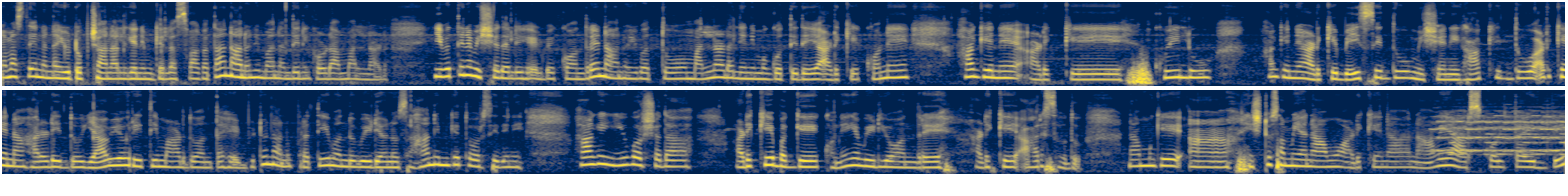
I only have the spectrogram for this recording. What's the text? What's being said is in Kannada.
ನಮಸ್ತೆ, ನನ್ನ ಯೂಟ್ಯೂಬ್ ಚಾನಲ್ಗೆ ನಿಮಗೆಲ್ಲ ಸ್ವಾಗತ. ನಾನು ನಿಮ್ಮ ನಂದಿನಿ ಗೌಡ, ಮಲ್ನಾಡು. ಇವತ್ತಿನ ವಿಷಯದಲ್ಲಿ ಹೇಳಬೇಕು ಅಂದರೆ, ನಾನು ಇವತ್ತು ಮಲೆನಾಡಲ್ಲಿ ನಿಮಗೆ ಗೊತ್ತಿದೆ ಅಡಿಕೆ ಕೊನೆ ಹಾಗೆಯೇ ಅಡಿಕೆ ಕುಯ್ಲು ಹಾಗೆಯೇ ಅಡಿಕೆ ಬೇಯಿಸಿದ್ದು, ಮಿಷನಿಗೆ ಹಾಕಿದ್ದು, ಅಡಿಕೆನ ಹರಡಿದ್ದು ಯಾವ್ಯಾವ ರೀತಿ ಮಾಡ್ದು ಅಂತ ಹೇಳಿಬಿಟ್ಟು ನಾನು ಪ್ರತಿ ಒಂದು ವೀಡಿಯೋನು ಸಹ ನಿಮಗೆ ತೋರಿಸಿದ್ದೀನಿ. ಹಾಗೆ ಈ ವರ್ಷದ ಅಡಿಕೆ ಬಗ್ಗೆ ಕೊನೆಯ ವಿಡಿಯೋ ಅಂದರೆ ಅಡಿಕೆ ಆರಿಸೋದು. ನಮಗೆ ಇಷ್ಟು ಸಮಯ ನಾವು ಅಡಿಕೆನ ನಾವೇ ಆರಿಸ್ಕೊಳ್ತಾ ಇದ್ವಿ.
